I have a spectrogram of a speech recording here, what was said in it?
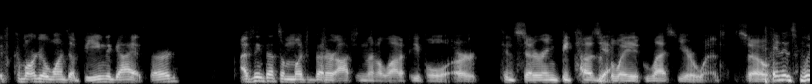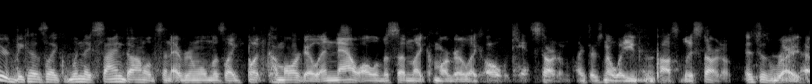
if Camargo winds up being the guy at third, I think that's a much better option than a lot of people are considering because of Yeah. the way last year went. So And it's weird because like when they signed Donaldson, everyone was like, "But Camargo," and now all of a sudden, like Camargo, like, "Oh, we can't start him. Like, there's no way you can possibly start him." It's just Right. weird. how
